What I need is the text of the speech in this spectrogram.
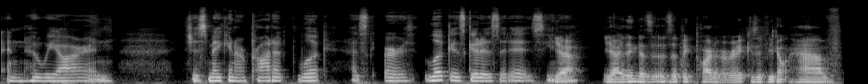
and who we are, and just making our product look as or look as good as it is. yeah, know? yeah, I think that's that's a big part of it, right? Because if you don't have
